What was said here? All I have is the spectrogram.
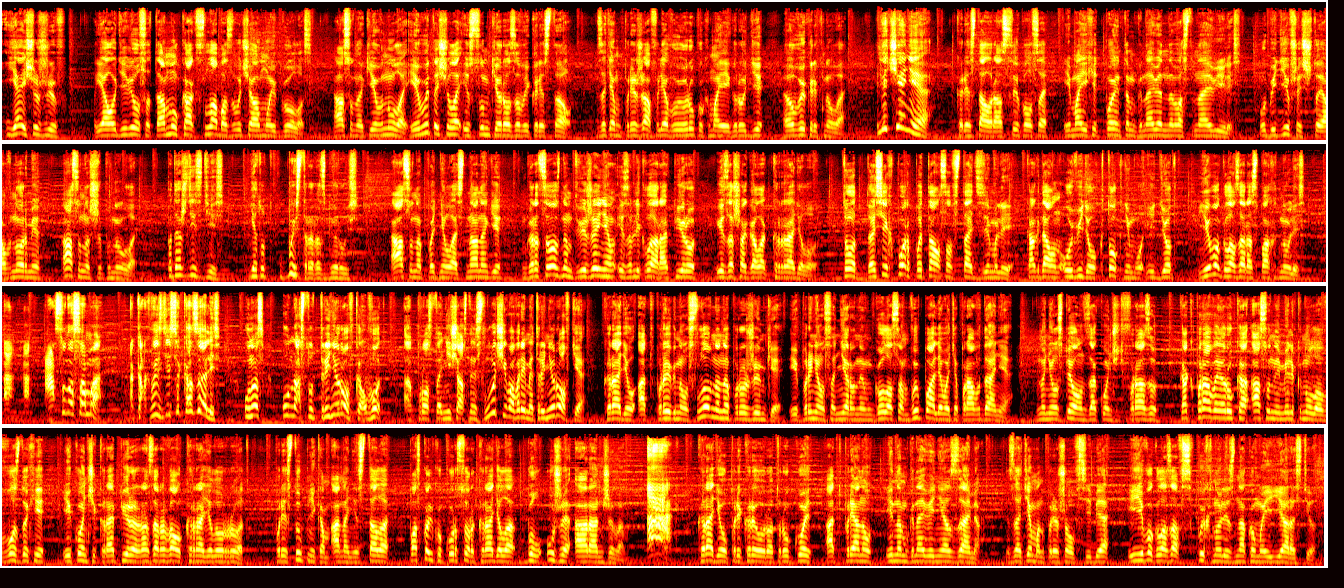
я еще жив». Я удивился тому, как слабо звучал мой голос. Асуна кивнула и вытащила из сумки розовый кристалл. Затем, прижав левую руку к моей груди, выкрикнула «Лечение!». Кристалл рассыпался, и мои хитпоинты мгновенно восстановились. Убедившись, что я в норме, Асуна шепнула «Подожди здесь, я тут быстро разберусь». Асуна поднялась на ноги, грациозным движением извлекла рапиру и зашагала к Радилу. Тот до сих пор пытался встать с земли. Когда он увидел, кто к нему идет, его глаза распахнулись. А, а, Асуна сама? А как вы здесь оказались? У нас, у нас тут тренировка, вот. А просто несчастный случай во время тренировки. Крадил отпрыгнул, словно на пружинке, и принялся нервным голосом выпаливать оправдание. Но не успел он закончить фразу, как правая рука Асуны мелькнула в воздухе, и кончик рапиры разорвал Крадилу рот. Преступником она не стала, поскольку курсор Крадила был уже оранжевым. Крадио прикрыл рот рукой, отпрянул и на мгновение замер. Затем он пришел в себя, и его глаза вспыхнули знакомой яростью.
